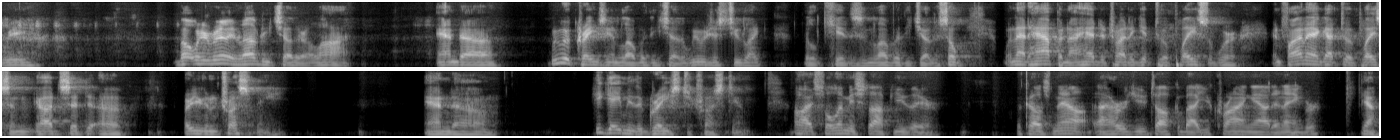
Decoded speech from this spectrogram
we, but we really loved each other a lot. And uh, we were crazy in love with each other. We were just two like little kids in love with each other. So when that happened, I had to try to get to a place of where, and finally I got to a place, and God said, uh, "Are you going to trust me?" And uh, He gave me the grace to trust Him. All right, so let me stop you there. Because now I heard you talk about you crying out in anger. Yeah,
